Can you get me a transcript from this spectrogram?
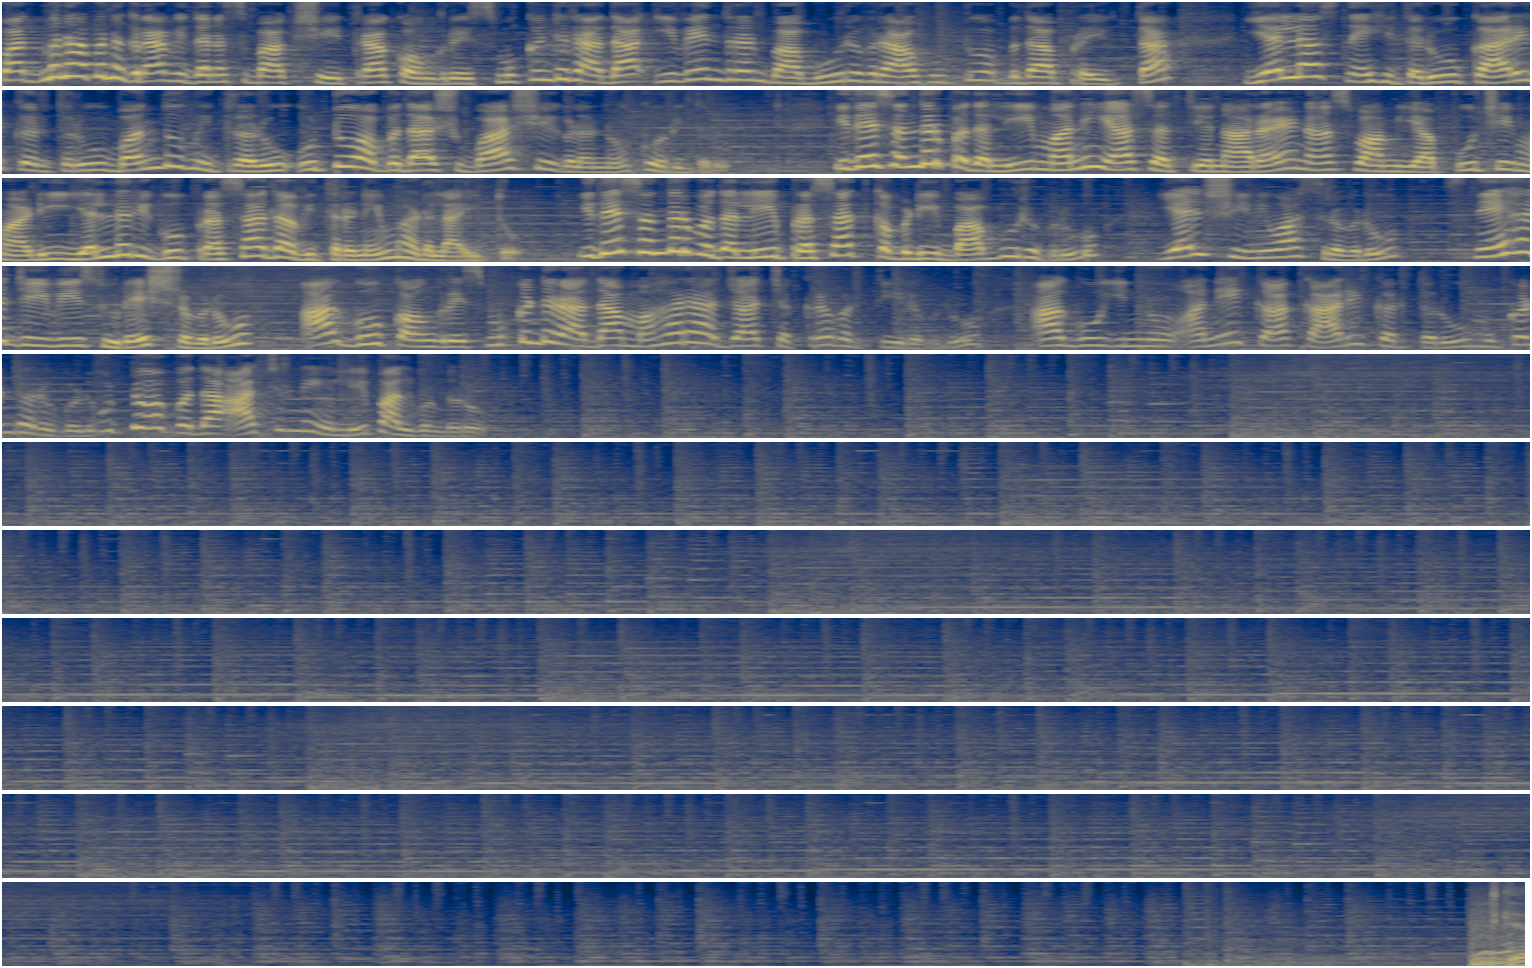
ಪದ್ಮನಾಭನಗರ ವಿಧಾನಸಭಾ ಕ್ಷೇತ್ರ ಕಾಂಗ್ರೆಸ್ ಮುಖಂಡರಾದ ಇವೇಂದ್ರನ್ ಬಾಬುರವರ ಹುಟ್ಟುಹಬ್ಬದ ಪ್ರಯುಕ್ತ ಎಲ್ಲ ಸ್ನೇಹಿತರು, ಕಾರ್ಯಕರ್ತರು, ಬಂಧು ಮಿತ್ರರು ಹುಟ್ಟುಹಬ್ಬದ ಶುಭಾಶಯಗಳನ್ನು ಕೋರಿದರು. ಇದೇ ಸಂದರ್ಭದಲ್ಲಿ ಮನೆಯ ಸತ್ಯನಾರಾಯಣ ಸ್ವಾಮಿಯ ಪೂಜೆ ಮಾಡಿ ಎಲ್ಲರಿಗೂ ಪ್ರಸಾದ ವಿತರಣೆ ಮಾಡಲಾಯಿತು. ಇದೇ ಸಂದರ್ಭದಲ್ಲಿ ಪ್ರಸಾದ್ ಕಬಡ್ಡಿ ಬಾಬುರವರು ಎಲ್ ಶ್ರೀನಿವಾಸ್ ರವರು ಸ್ನೇಹಜೀವಿ ಸುರೇಶ್ ರವರು ಹಾಗೂ ಕಾಂಗ್ರೆಸ್ ಮುಖಂಡರಾದ ಮಹಾರಾಜ ಚಕ್ರವರ್ತಿರವರು ಹಾಗೂ ಇನ್ನು ಅನೇಕ ಕಾರ್ಯಕರ್ತರು, ಮುಖಂಡರುಗಳು ಹುಟ್ಟುಹಬ್ಬದ ಆಚರಣೆಯಲ್ಲಿ ಪಾಲ್ಗೊಂಡರು.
